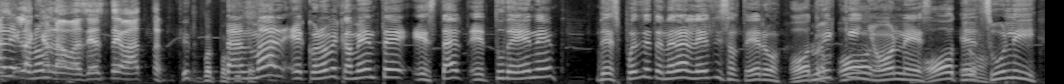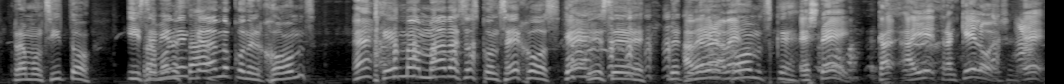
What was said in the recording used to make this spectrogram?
Casi la econom- calabacé a este vato. Por poquito. tan mal económicamente está eh, tu DN después de tener a Leslie Soltero, Otro, Luis Quiñones, otro. el Zuli, Ramoncito. Y se vienen está. quedando con el Holmes. ¿Eh? ¡Qué mamada esos consejos! ¿Qué? Dice, de A tener ver, a a ver. Holmes. que- Este, ahí, tranquilo. eh,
